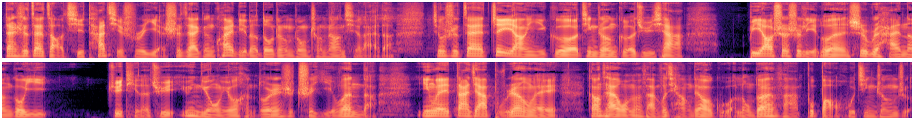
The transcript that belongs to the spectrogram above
但是在早期它其实也是在跟快递的斗争中成长起来的。就是在这样一个竞争格局下，必要设施理论是不是还能够一？具体的去运用，有很多人是持疑问的，因为大家不认为，刚才我们反复强调过，垄断法不保护竞争者，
